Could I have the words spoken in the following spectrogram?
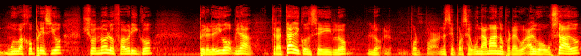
muy bajo precio, yo no lo fabrico, pero le digo, mira, trata de conseguirlo, por, no sé, por segunda mano, por algo, usado,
